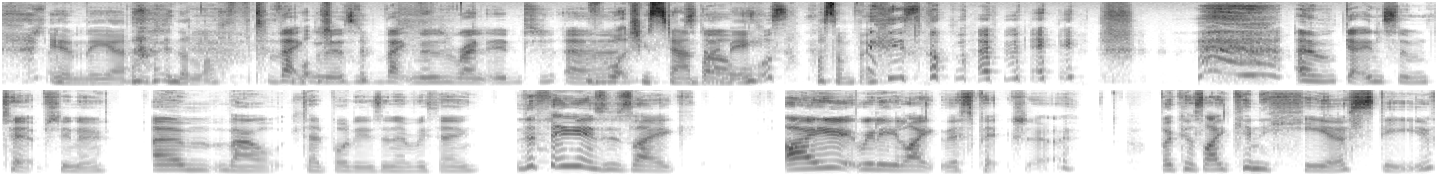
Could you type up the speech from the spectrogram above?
in the uh, in the loft, Vecna's Vecna's rented uh, watching Stand Star by Me Wars. or something. Not by me. um, getting some tips, you know, um, about dead bodies and everything. The thing is, is like, I really like this picture because I can hear Steve.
